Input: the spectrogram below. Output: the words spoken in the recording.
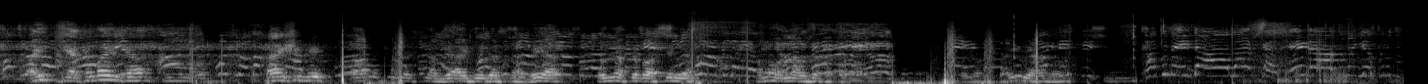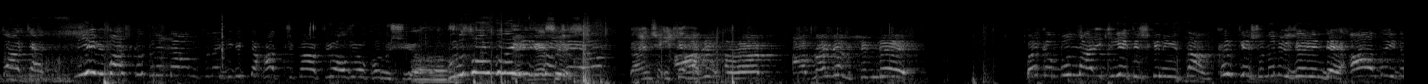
Faturalı Ayıp yakamayız ya. Ben şimdi Ahmet Uğraş'tan bir Ayşe Uğraş'tan veya onun akrabasıyla ama onlar uzak akraba. Dayı ya bu. Kadın evde ağlarken, evladının yasını tutarken niye bir başkasının namusuna gidip de hat çıkartıyor, alıyor, konuşuyor? Bunu sorgulayın ilk Dengesiz. önce ya. Bence iki hat. Abi, e, ablacığım şimdi Bakın bunlar iki yetişkin insan. 40 yaşının üzerinde aldıydı,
